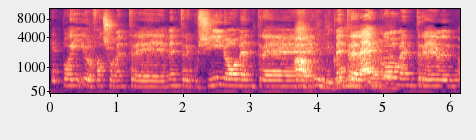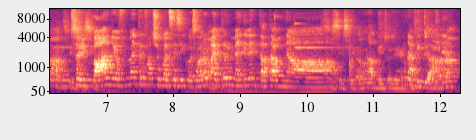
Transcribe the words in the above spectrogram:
e poi io lo faccio mentre, mentre cucino, mentre, Ah, mentre comunque- leggo, mentre Ah, sì, sono sì, in sì. bagno, mentre faccio qualsiasi cosa. Ormai per me è diventata una... Sì, sì, sì, un'abitudine quotidiana.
